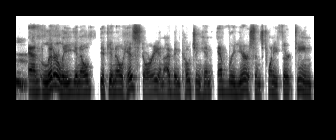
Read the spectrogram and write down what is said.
and literally, you know, if you know his story, and I've been coaching him every year since 2013,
